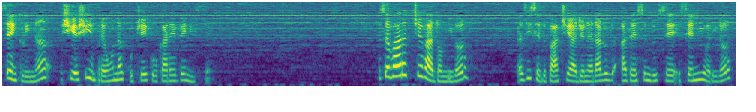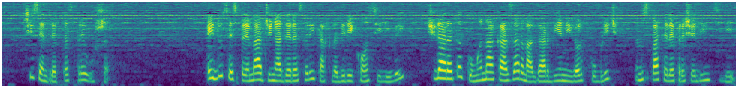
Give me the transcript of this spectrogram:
Se înclină și ieși împreună cu cei cu care venise. Să vă arăt ceva, domnilor," zise după aceea generalul adresându-se seniorilor și se îndreptă spre ușă. Îi duse spre marginea de răsărit a clădirii Consiliului și le arătă cu mâna cazarma gardienilor publici în spatele președinției.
